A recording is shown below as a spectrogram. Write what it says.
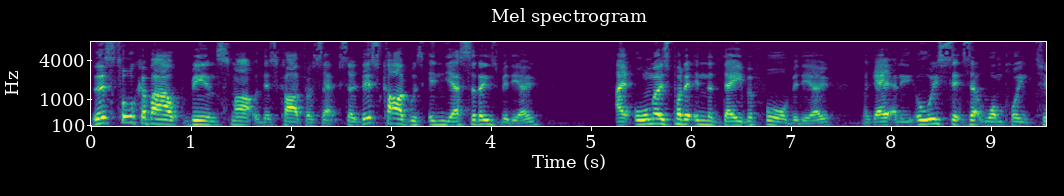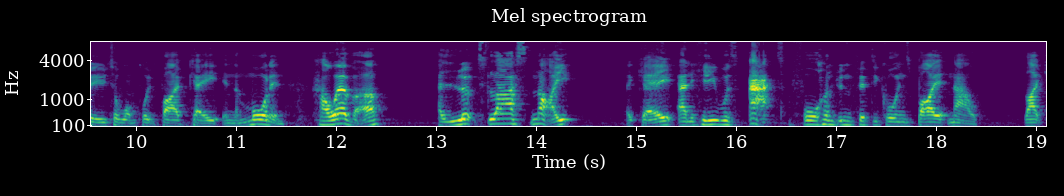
let's talk about being smart with this card for a sec. So this card was in yesterday's video. I almost put it in the day before video. Okay, and he always sits at 1.2 to 1.5k in the morning. However, I looked last night, okay, and he was at 450 coins buy it now. Like,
